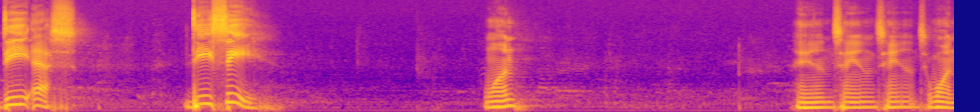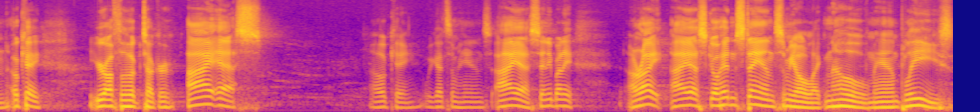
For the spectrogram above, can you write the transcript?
DS. DC. One. Hands, hands, hands. One. Okay. You're off the hook, Tucker. IS. Okay. We got some hands. IS. Anybody? All right. IS. Go ahead and stand. Some of y'all like, no, man, please.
